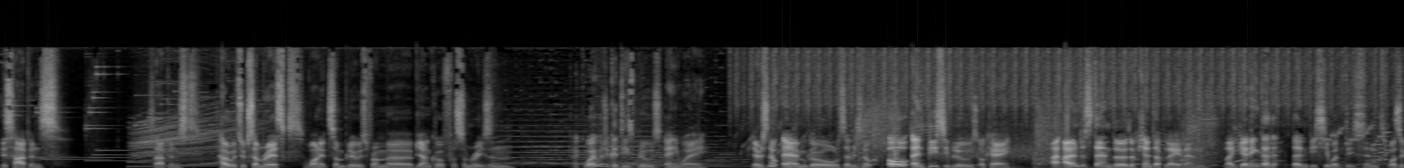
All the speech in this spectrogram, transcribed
This happens. This happens. Haru took some risks, wanted some blues from uh, Bianco for some reason. Like, why would you get these blues anyway? There is no M goals, there is no... Oh, NPC blues, okay. I, I understand the, the Pianta play then. Like, getting that, that NPC was decent, was a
